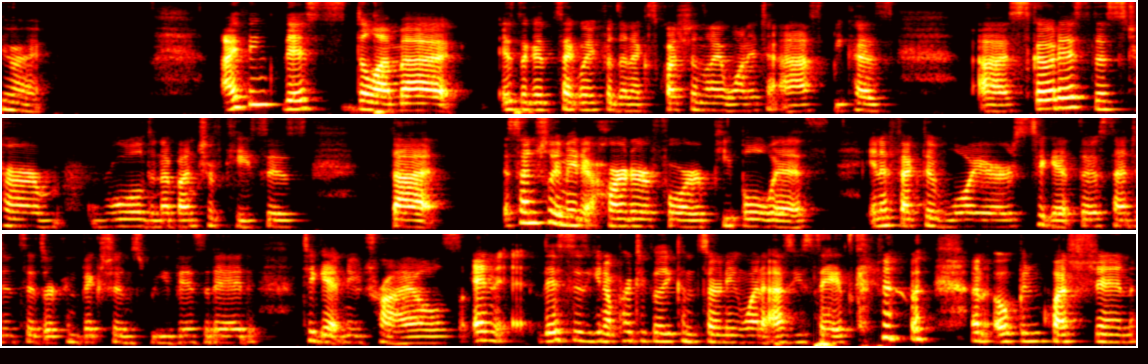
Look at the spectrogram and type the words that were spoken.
right. I think this dilemma is a good segue for the next question that I wanted to ask because uh, SCOTUS this term ruled in a bunch of cases that essentially made it harder for people with ineffective lawyers to get those sentences or convictions revisited to get new trials. And this is you know particularly concerning when as you say it's kind of an open question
